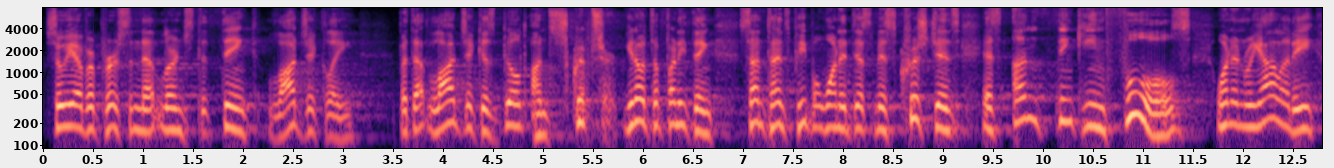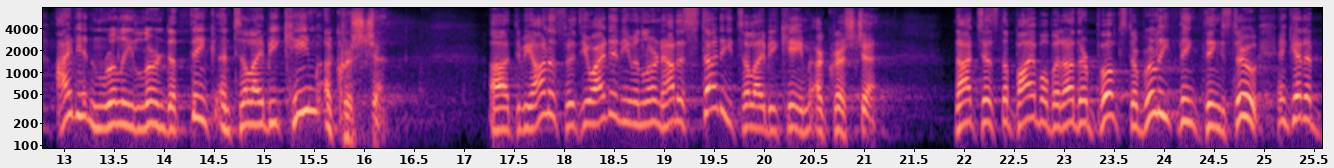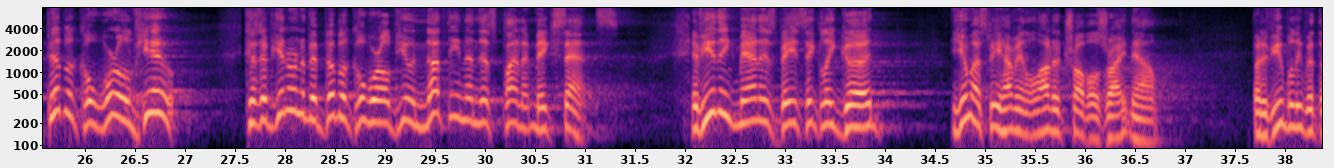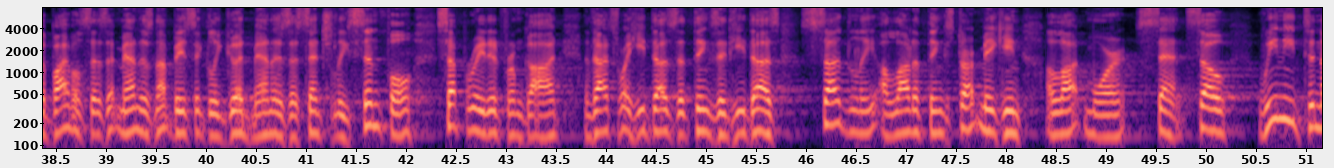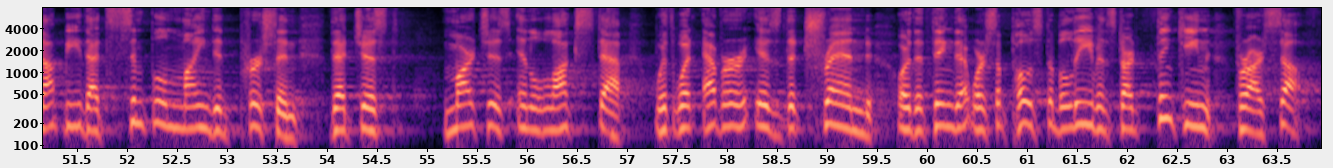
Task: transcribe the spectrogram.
So we have a person that learns to think logically but that logic is built on scripture. You know, it's a funny thing. Sometimes people want to dismiss Christians as unthinking fools, when in reality, I didn't really learn to think until I became a Christian. Uh, to be honest with you, I didn't even learn how to study till I became a Christian. Not just the Bible, but other books to really think things through and get a biblical worldview. Because if you don't have a biblical worldview, nothing in this planet makes sense. If you think man is basically good, you must be having a lot of troubles right now. But if you believe what the Bible says, that man is not basically good, man is essentially sinful, separated from God, and that's why he does the things that he does, suddenly a lot of things start making a lot more sense. So we need to not be that simple minded person that just marches in lockstep with whatever is the trend or the thing that we're supposed to believe and start thinking for ourselves.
